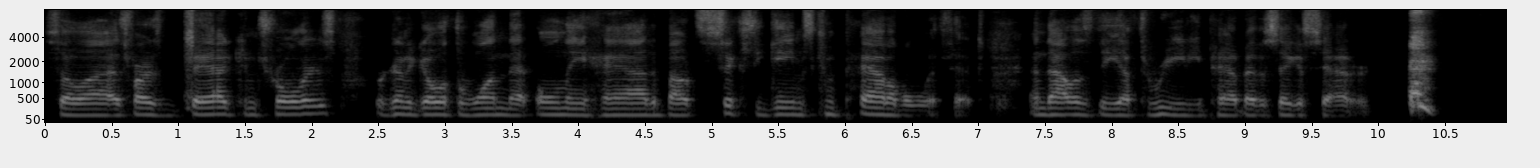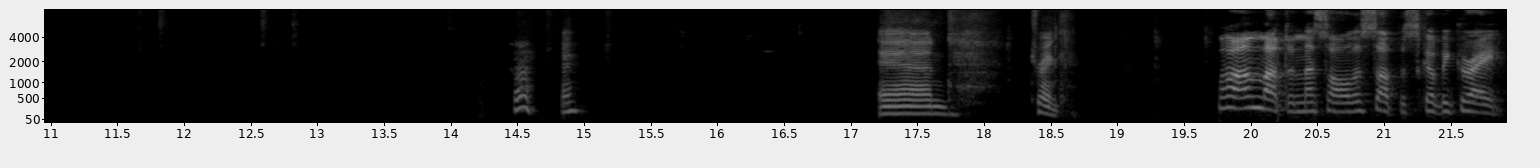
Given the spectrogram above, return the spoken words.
So uh, as far as bad controllers, we're going to go with the one that only had about 60 games compatible with it, and that was the uh, 3D pad by the Sega Saturn. And Trink. Well, I'm about to mess all this up. It's gonna be great.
